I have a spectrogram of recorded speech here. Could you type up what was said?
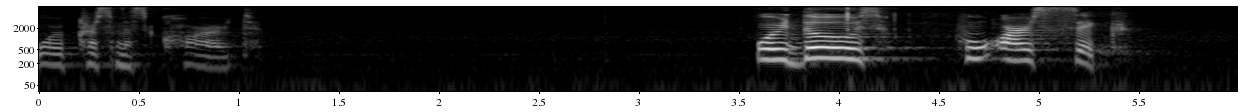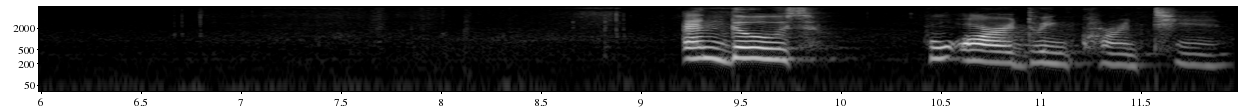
or Christmas card, or those who are sick, and those who are doing quarantine,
